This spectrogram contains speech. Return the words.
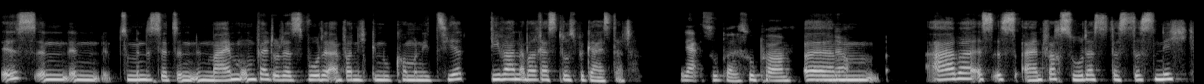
ist, in, in, zumindest jetzt in, in meinem Umfeld, oder es wurde einfach nicht genug kommuniziert. Die waren aber restlos begeistert. Ja, super. Super. Ähm, ja. Aber es ist einfach so, dass, dass das nicht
